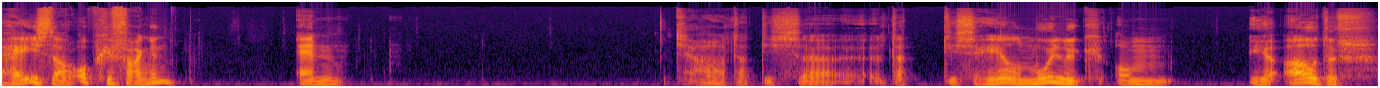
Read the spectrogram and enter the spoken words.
hij is daar opgevangen en ja, dat is, uh, dat is heel moeilijk om je ouder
